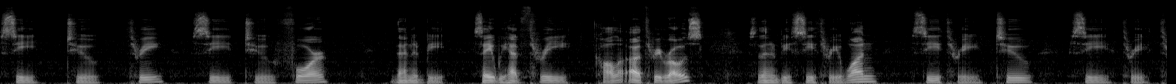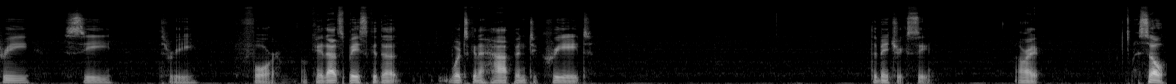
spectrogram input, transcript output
C23, C24. Then it'd be, say we had three column, uh, three rows. So then it'd be C31, C32, C33, C34. Okay, that's basically the what's going to happen to create the matrix C. All right. So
